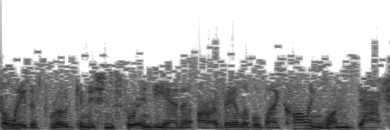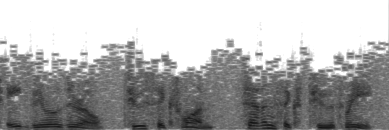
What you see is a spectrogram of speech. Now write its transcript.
The latest road conditions for Indiana are available by calling 1 800 261 7623.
